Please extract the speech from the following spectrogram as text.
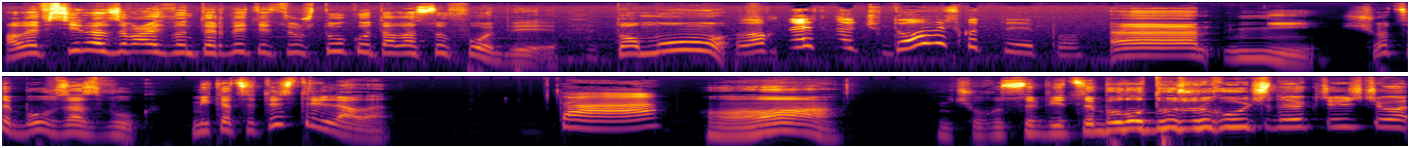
Але всі називають в інтернеті цю штуку таласофобією. Тому. Лохнецьке чудовисько, типу? Е, ні. Що це був за звук? Міка, це ти стріляла? Та. А, нічого собі, це було дуже гучно, якщо що.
